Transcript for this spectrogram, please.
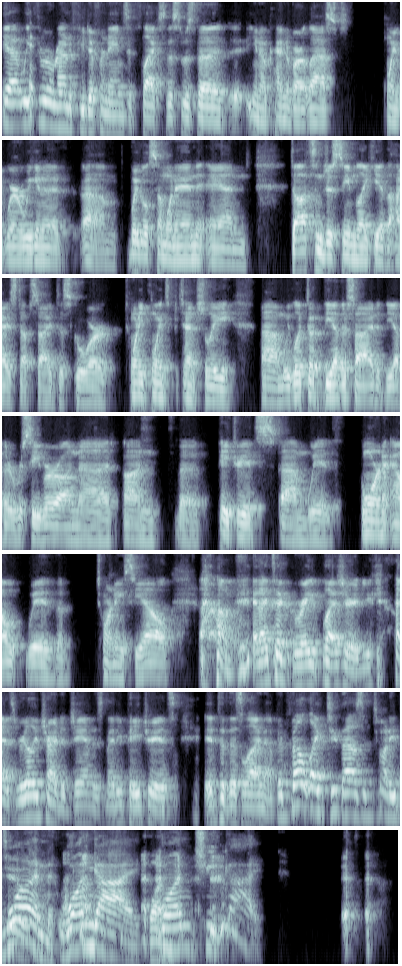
yeah, we threw around a few different names at Flex. This was the, you know, kind of our last point where are we're going to um, wiggle someone in and Dotson just seemed like he had the highest upside to score 20 points potentially. Um, we looked at the other side at the other receiver on uh, on the Patriots um, with Bourne out with a torn ACL. Um, and I took great pleasure in you guys really trying to jam as many Patriots into this lineup. It felt like 2022. One, one guy, one, one cheap guy.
